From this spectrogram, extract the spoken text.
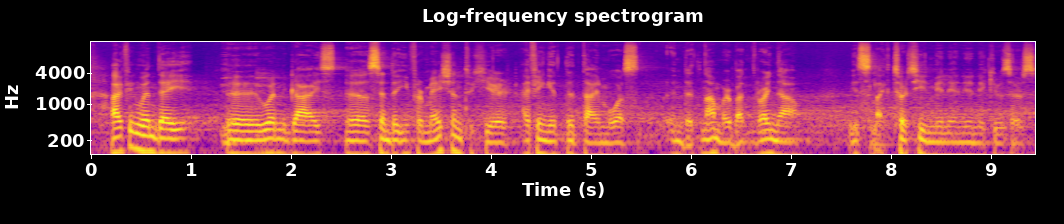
I think when they, uh, when the guys uh, send the information to here, I think at the time was in that number, but right now it's like 13 million unique users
